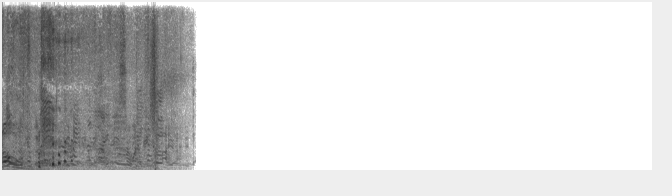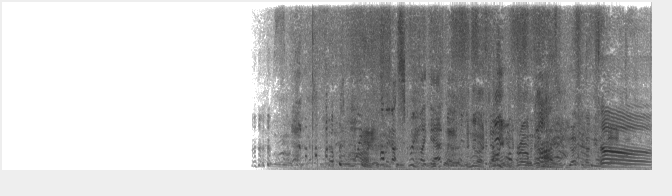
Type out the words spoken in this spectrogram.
Oh! Probably not scream like that. but And then I throw you on the ground and hit you. You actually had me look Oh.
